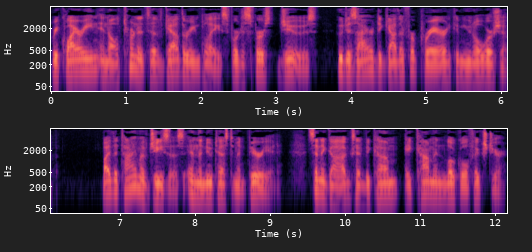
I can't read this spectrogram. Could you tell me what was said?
requiring an alternative gathering place for dispersed Jews who desired to gather for prayer and communal worship. By the time of Jesus in the New Testament period, synagogues had become a common local fixture.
